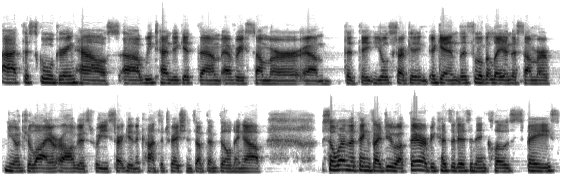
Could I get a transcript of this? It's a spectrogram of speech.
at the school greenhouse. Uh, we tend to get them every summer. Um, that they, you'll start getting again. It's a little bit later in the summer, you know, July or August, where you start getting the concentrations of them building up. So one of the things I do up there because it is an enclosed space,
